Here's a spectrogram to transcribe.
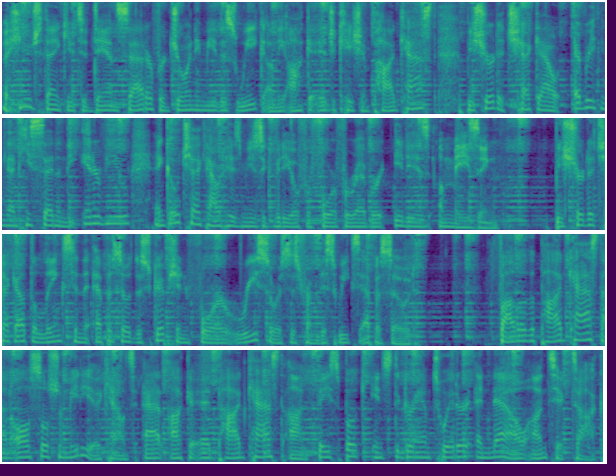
A huge thank you to Dan Satter for joining me this week on the Aca-Education Podcast. Be sure to check out everything that he said in the interview and go check out his music video for For Forever. It is amazing. Be sure to check out the links in the episode description for resources from this week's episode. Follow the podcast on all social media accounts at AcaEd Podcast on Facebook, Instagram, Twitter, and now on TikTok.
